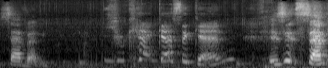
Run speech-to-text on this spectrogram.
7. You can't guess again? Is it 7?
